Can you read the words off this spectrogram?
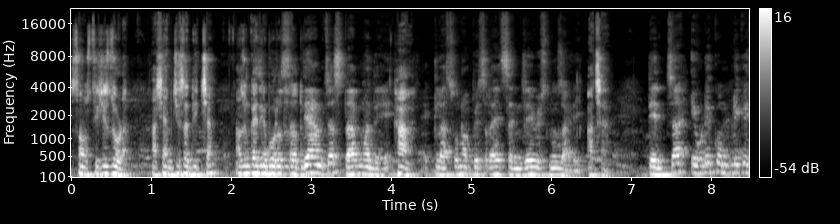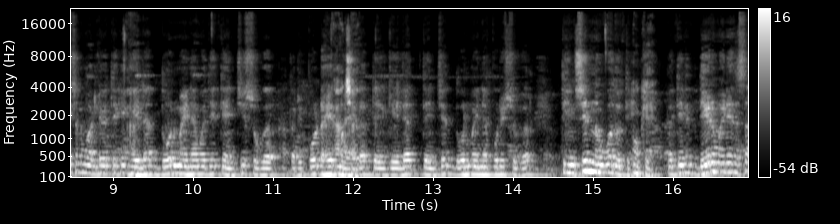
संस्थेशी जोडा. अशी आमची सदिच्छा. अजून काहीतरी बोलत होता तुम्ही? आमच्या स्टाफमध्ये हां. एक क्लास वन ऑफिसर आहे संजय विष्णू झाडे. अच्छा. त्यांचा एवढे कॉम्प्लिकेशन वाढले होते की गेल्या दोन महिन्यामध्ये त्यांची शुगर आता रिपोर्ट अच्छा. माझ्याकडे ते गेल्या त्यांचे दोन महिन्यापूर्वी शुगर तीनशे नव्वद होती. पण त्यांनी दीड महिने जसं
